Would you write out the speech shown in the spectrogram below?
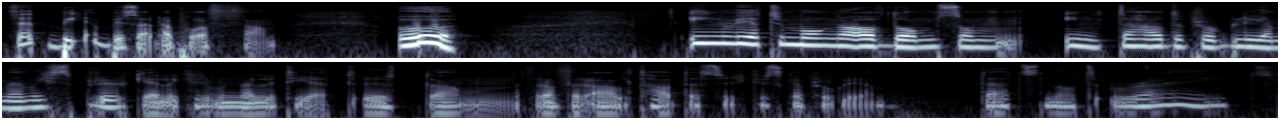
Sätt bebisar där på för fan. Uh! Ingen vet hur många av dem som inte hade problem med missbruk eller kriminalitet utan framför allt hade psykiska problem. That's not right.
